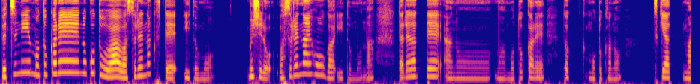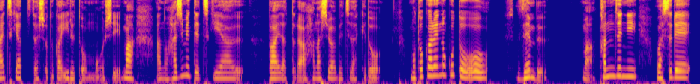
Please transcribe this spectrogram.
別に元彼のことは忘れなくていいと思う。むしろ忘れない方がいいと思うな。誰だって、あのー、まあ、元彼と元カノ、付き合、前付き合ってた人とかいると思うし、まあ、あの、初めて付き合う場合だったら話は別だけど、元彼のことを全部、まあ、完全に忘れ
